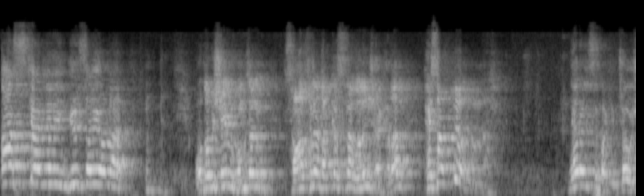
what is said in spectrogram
Askerlerin gün sayıyorlar. O da bir şey mi komutanım? Saatine dakikasına varıncaya kadar hesaplıyor bunlar. Nerelisin bakayım çavuş?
